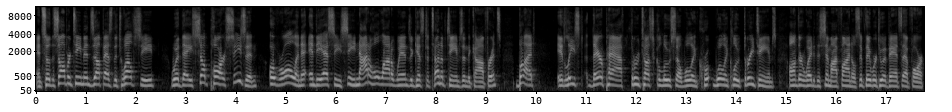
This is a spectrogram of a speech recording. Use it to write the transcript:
And so this Auburn team ends up as the 12th seed with a subpar season overall in, in the SEC. Not a whole lot of wins against a ton of teams in the conference, but at least their path through Tuscaloosa will, incru- will include three teams on their way to the semifinals if they were to advance that far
